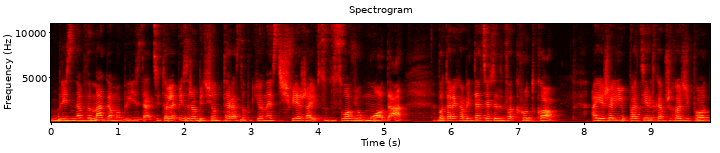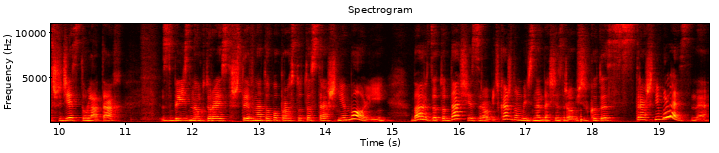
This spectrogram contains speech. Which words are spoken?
blizna wymaga mobilizacji, to lepiej zrobić ją teraz, dopóki ona jest świeża i w cudzysłowie młoda, bo ta rehabilitacja wtedy trwa krótko, a jeżeli pacjentka przychodzi po 30 latach z blizną, która jest sztywna, to po prostu to strasznie boli. Bardzo, to da się zrobić, każdą bliznę da się zrobić, tylko to jest strasznie bolesne.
